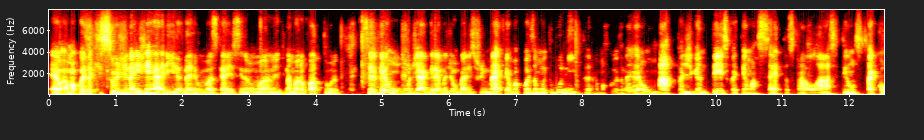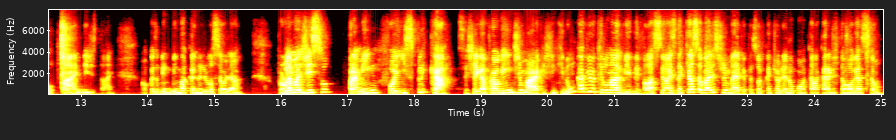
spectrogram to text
é, é uma coisa que surge na engenharia, né? Basicamente, assim, uma, na manufatura. Você vê um, um, diagrama de um value stream map, é uma coisa muito bonita. É uma coisa, né? É um mapa gigantesco, aí tem umas setas para lá, você tem um cycle time, lead time. É uma coisa bem, bem bacana de você olhar. O problema disso, para mim, foi explicar. Você chegar para alguém de marketing que nunca viu aquilo na vida e falar assim: ó, oh, esse daqui é o seu value stream map, a pessoa fica te olhando com aquela cara de interrogação.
